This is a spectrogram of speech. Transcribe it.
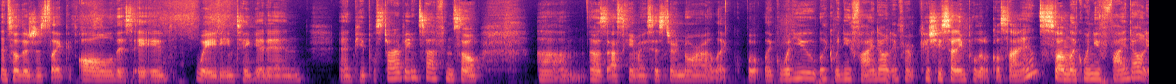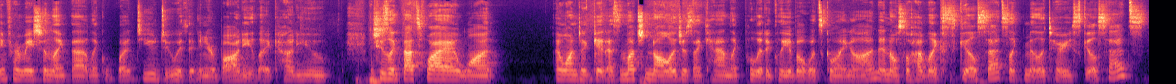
and so there's just like all this aid waiting to get in, and people starving and stuff, and so. Um, I was asking my sister Nora, like, what, like, what do you like when you find out information? Because she's studying political science, so I'm like, when you find out information like that, like, what do you do with it in your body? Like, how do you? And she's like, that's why I want I want to get as much knowledge as I can, like politically, about what's going on, and also have like skill sets, like military skill sets.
